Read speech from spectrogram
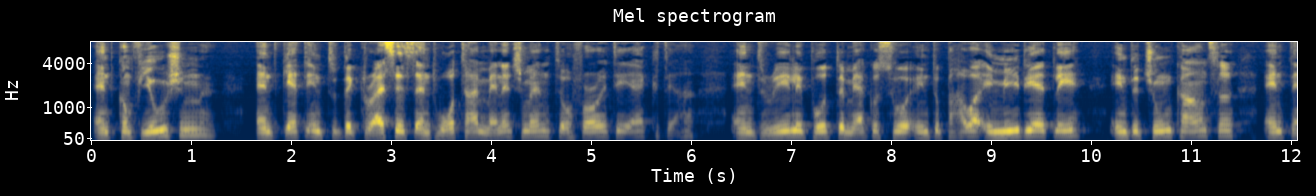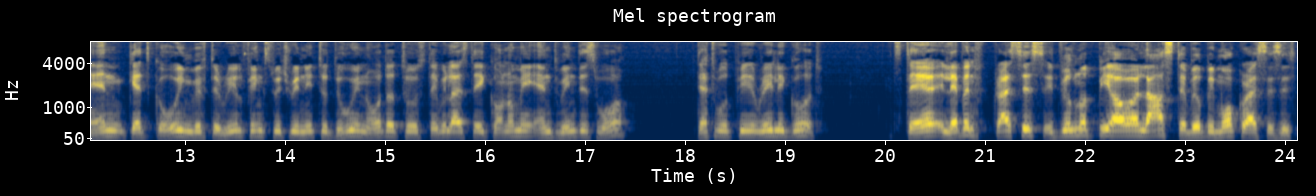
and confusion and get into the Crisis and Wartime Management Authority Act yeah? and really put the Mercosur into power immediately in the June Council and then get going with the real things which we need to do in order to stabilize the economy and win this war? That would be really good. It's the 11th crisis. It will not be our last. There will be more crises.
